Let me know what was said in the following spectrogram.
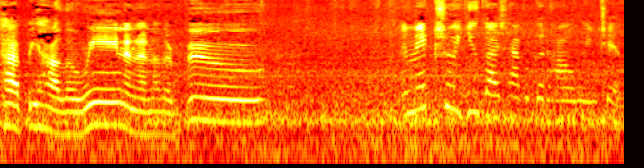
Happy Halloween and another boo. And make sure you guys have a good Halloween too.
